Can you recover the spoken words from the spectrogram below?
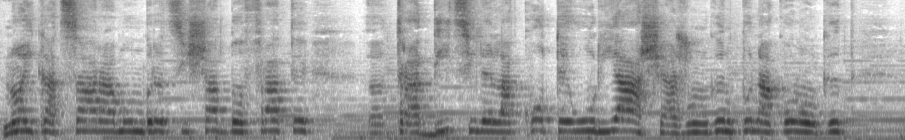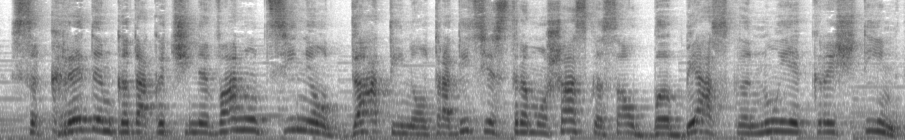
Noi ca țară am îmbrățișat, bă frate, ă, tradițiile la cote uriașe, ajungând până acolo încât să credem că dacă cineva nu ține o datină, o tradiție strămoșească sau băbească, nu e creștin,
